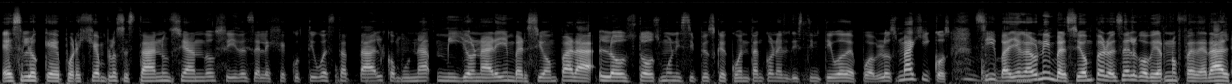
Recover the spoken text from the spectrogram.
es lo que, por ejemplo, se está anunciando, sí, desde el Ejecutivo Estatal como una millonaria inversión para los dos municipios que cuentan con el distintivo de pueblos mágicos. Sí, va a llegar una inversión, pero es del gobierno federal.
